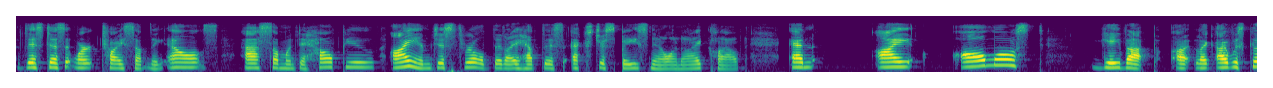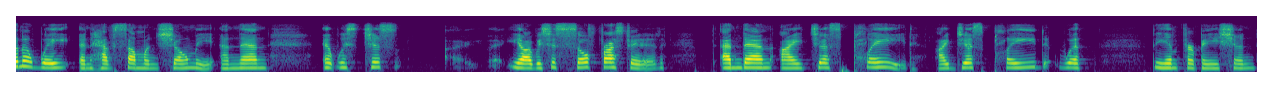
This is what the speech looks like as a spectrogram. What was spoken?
If this doesn't work, try something else. Ask someone to help you. I am just thrilled that I have this extra space now on iCloud. And I almost gave up. Uh, like I was going to wait and have someone show me. And then it was just you know, I was just so frustrated. And then I just played. I just played with the information,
